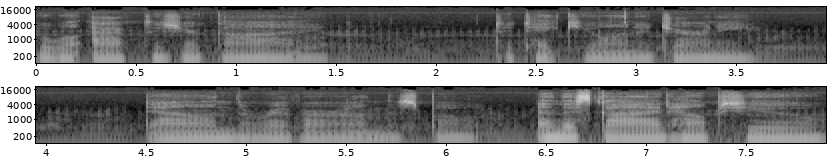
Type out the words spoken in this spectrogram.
who will act as your guide to take you on a journey down the river on this boat. And this guide helps you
